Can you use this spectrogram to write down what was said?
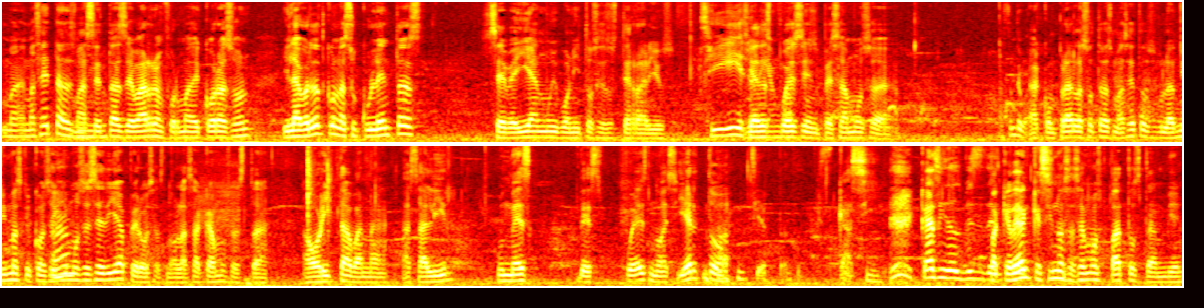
ma- macetas. niño". macetas de barro en forma de corazón y la verdad con las suculentas se veían muy bonitos esos terrarios. Sí, Ya después guapos, empezamos a, a comprar las otras macetas, las mismas que conseguimos ese día, pero esas no las sacamos hasta ahorita van a, a salir un mes después, no es cierto, No, es cierto. casi. Casi dos veces. Para que vean que sí nos hacemos patos también.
